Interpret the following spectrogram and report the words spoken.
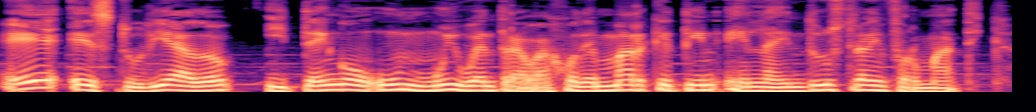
He estudiado y tengo un muy buen trabajo de marketing en la industria informática.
